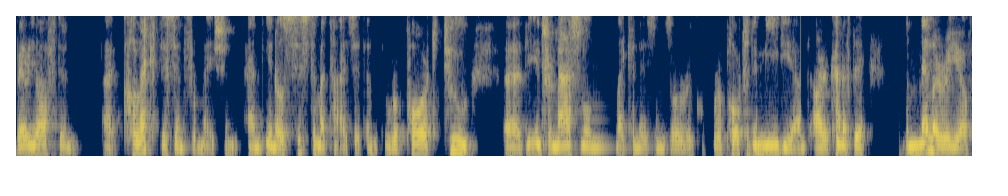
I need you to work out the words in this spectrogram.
very often uh, collect this information and you know systematize it and report to uh, the international mechanisms or re- report to the media are kind of the the memory of,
